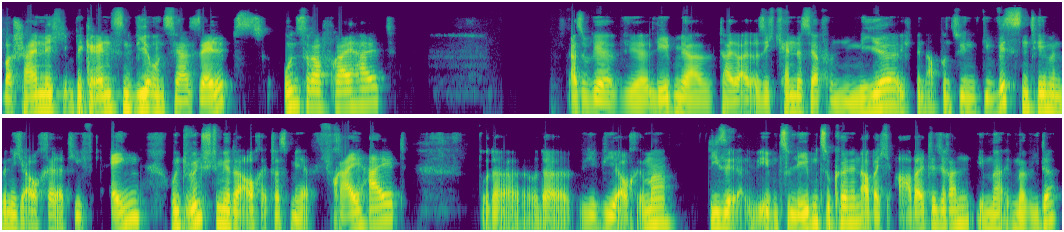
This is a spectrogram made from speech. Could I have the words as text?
Wahrscheinlich begrenzen wir uns ja selbst unserer Freiheit also wir, wir leben ja teilweise, also ich kenne das ja von mir, ich bin ab und zu in gewissen Themen bin ich auch relativ eng und wünschte mir da auch etwas mehr Freiheit oder, oder wie, wie auch immer, diese eben zu leben zu können, aber ich arbeite daran immer, immer wieder.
